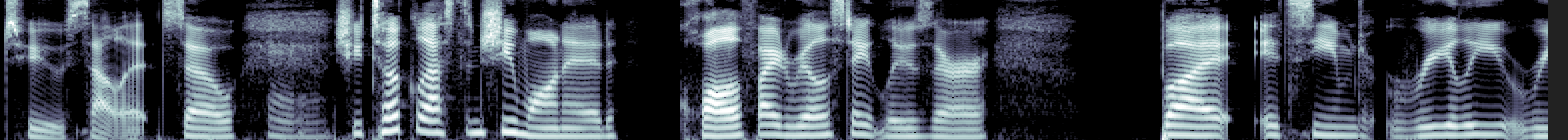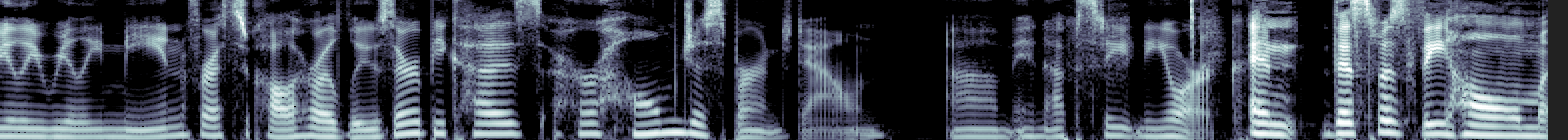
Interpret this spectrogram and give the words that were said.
to sell it. So mm. she took less than she wanted, qualified real estate loser, but it seemed really, really, really mean for us to call her a loser because her home just burned down um, in upstate New York. And this was the home,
